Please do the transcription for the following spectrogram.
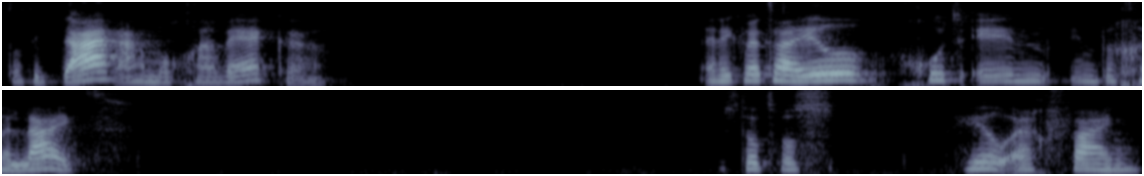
dat ik daaraan mocht gaan werken. En ik werd daar heel goed in, in begeleid. Dus dat was heel erg fijn.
